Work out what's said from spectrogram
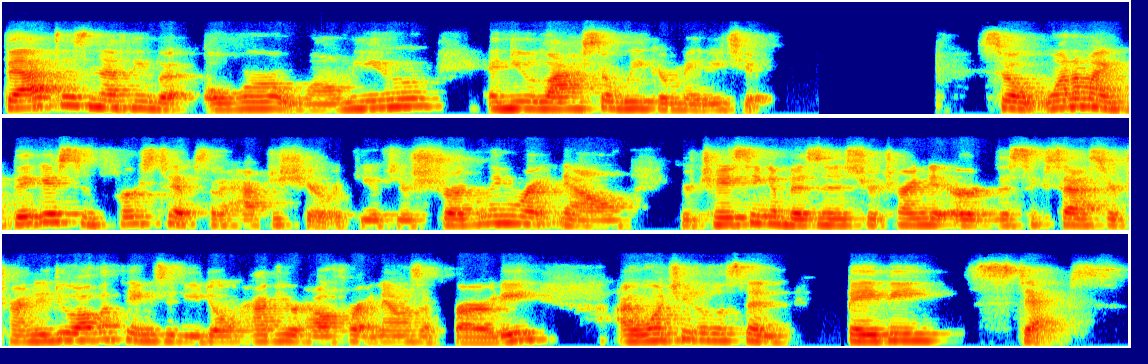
That does nothing but overwhelm you, and you last a week or maybe two. So, one of my biggest and first tips that I have to share with you if you're struggling right now, you're chasing a business, you're trying to, or the success, you're trying to do all the things, and you don't have your health right now as a priority, I want you to listen baby steps.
